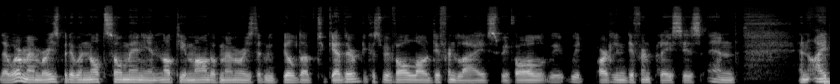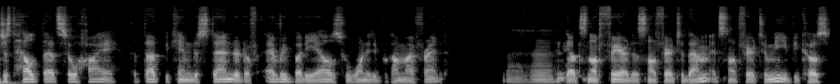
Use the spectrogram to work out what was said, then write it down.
there were memories but there were not so many and not the amount of memories that we built up together because we've all our different lives. We've all we, we're partly in different places. And and i just held that so high that that became the standard of everybody else who wanted to become my friend. Mm-hmm. and that's not fair. That's not fair to them. It's not fair to me because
